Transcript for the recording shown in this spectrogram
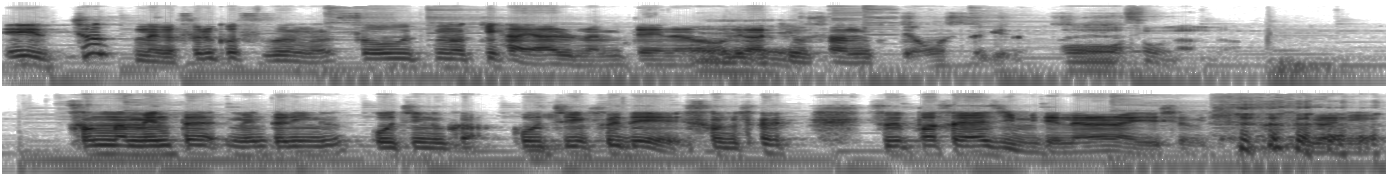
え、ちょっとなんかそれこそその、相打つの気配あるな、みたいな俺、うん秋夫さん見てて思ってたけど。おおそうなんだそんなメンタメンタリング？コーチングか？コーチングで、そんな スーパーサイヤ人みたいにならないでしょ、みたいな。さすがに。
